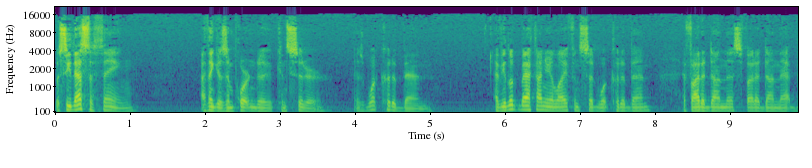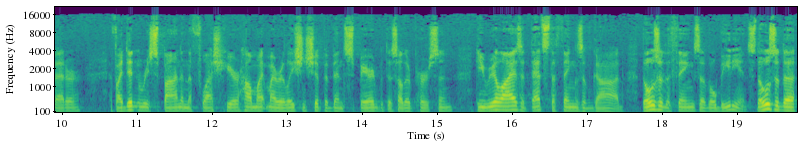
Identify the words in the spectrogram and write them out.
But see, that's the thing I think is important to consider is what could have been. Have you looked back on your life and said, what could have been? If I'd have done this, if I'd have done that better, if I didn't respond in the flesh here, how might my relationship have been spared with this other person? Do you realize that that's the things of God? Those are the things of obedience. Those are the,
